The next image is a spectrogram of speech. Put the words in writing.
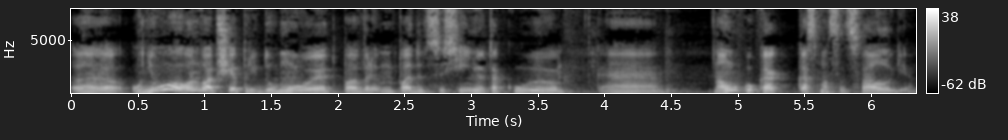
э, у него он вообще придумывает по, по Децисинию такую э, науку, как космосоциология.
